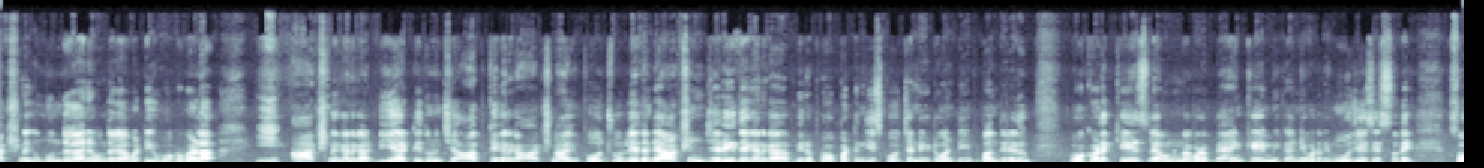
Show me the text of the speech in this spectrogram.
ఆక్షన్కి ముందుగానే ఉంది కాబట్టి ఒకవేళ ఈ ఆక్షన్ కనుక డిఆర్టీ నుంచి ఆపితే కనుక ఆక్షన్ ఆగిపోవచ్చు. లేదంటే ఆక్షన్ జరిగితే కనుక మీరు ప్రాపర్టీని తీసుకోవచ్చు అండి ఎటువంటి ఇబ్బంది లేదు. ఒకవేళ కేసులు ఏమైనా ఉన్నా కూడా బ్యాంకే మీకు అన్నీ కూడా రిమూవ్ చేసేస్తుంది. సో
